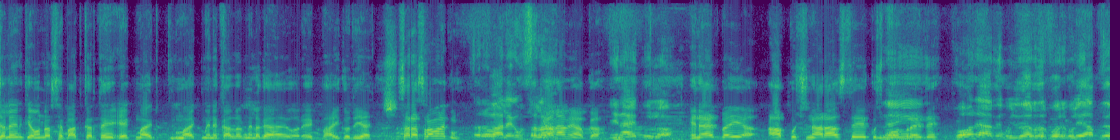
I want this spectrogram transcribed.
चले इनके ओनर से बात करते हैं। एक माइक माइक मैंने कॉलर में लगाया है और एक भाई को दिया है। सर अस्सलाम वालेकुम। वालेकुम क्या नाम है आपका? इनायतुल्लाह। इनायत भाई आप कुछ नाराज़ थे कुछ बोल रहे थे? फ़ोन आते मुझे फ़ोन बोले आपसे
